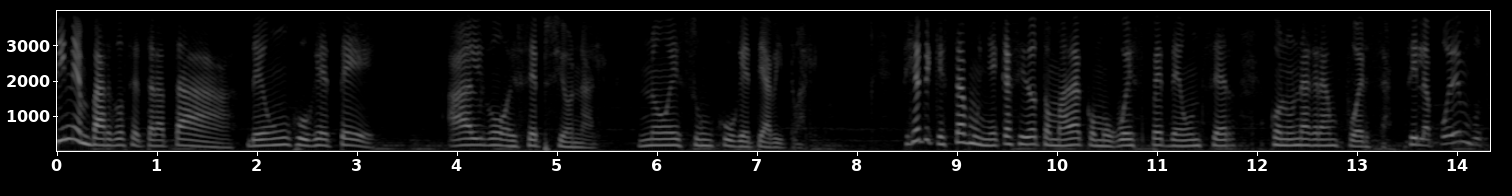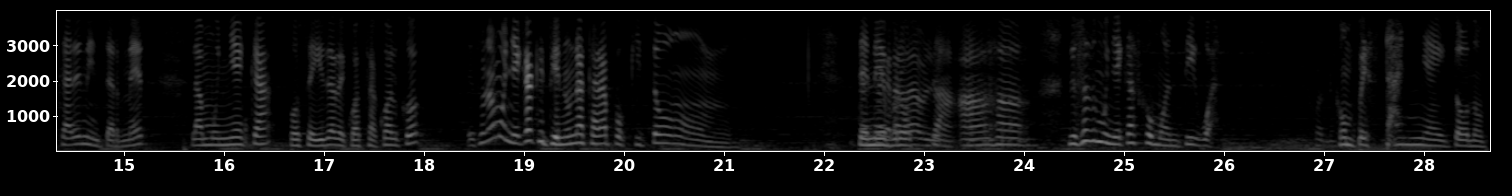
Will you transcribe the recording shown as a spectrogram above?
Sin embargo, se trata de un juguete algo excepcional. No es un juguete habitual. Fíjate que esta muñeca ha sido tomada como huésped de un ser con una gran fuerza. Si la pueden buscar en internet, la muñeca poseída de Coatzacoalcos es una muñeca que tiene una cara poquito mm, tenebrosa, ajá, de esas muñecas como antiguas Híjole. con pestaña y todo.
